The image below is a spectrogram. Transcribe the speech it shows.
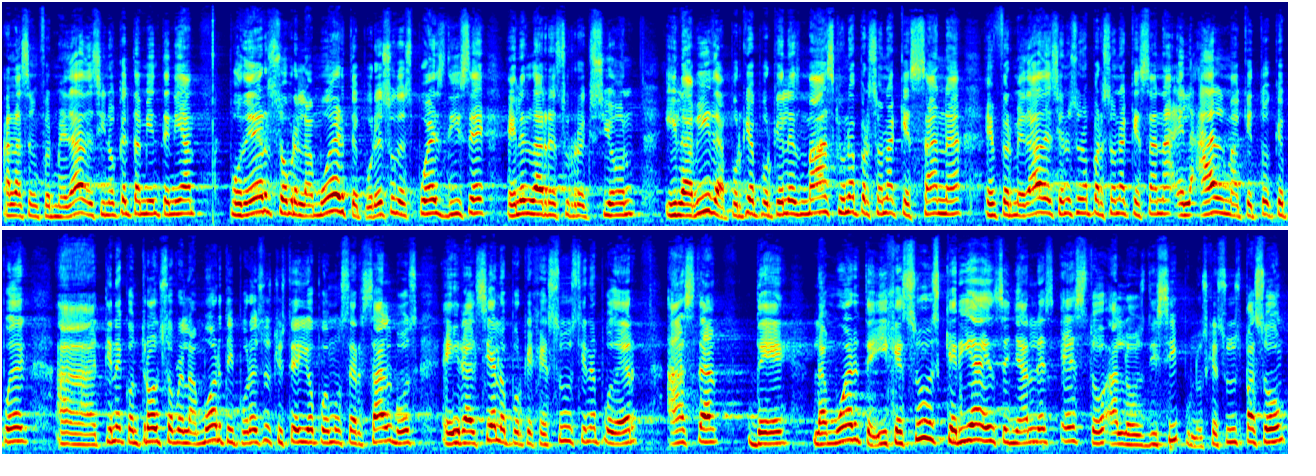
a las enfermedades, sino que él también tenía poder sobre la muerte. Por eso después dice, él es la resurrección y la vida. ¿Por qué? Porque Él es más que una persona que sana enfermedades, Él es una persona que sana el alma, que, puede, ah, tiene control sobre la muerte. Y por eso es que usted y yo podemos ser salvos e ir al cielo, porque Jesús tiene poder hasta de la muerte. Y Jesús quería enseñarles esto a los discípulos. Jesús pasó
